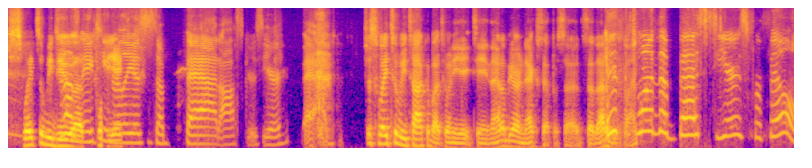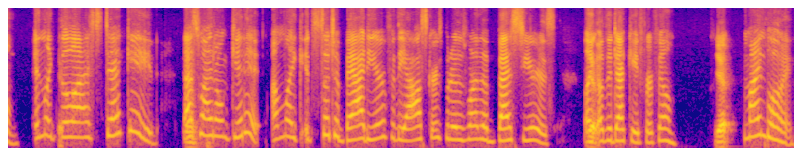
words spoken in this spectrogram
Just wait till we do. Uh, 2018 28 really is just a bad Oscars year. Bad. Just wait till we talk about 2018. That'll be our next episode. So that'll It's be fine. It's one of the best years for film in like the last decade. That's why I don't get it. I'm like, it's such a bad year for the Oscars, but it was one of the best years like Yep. of the decade for film. Yep. Mind blowing.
